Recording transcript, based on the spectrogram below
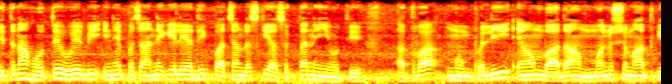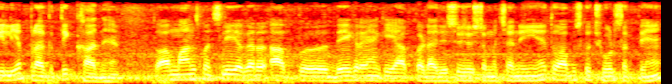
इतना होते हुए भी इन्हें पचाने के लिए अधिक पाचन रस की आवश्यकता नहीं होती। अथवा मूंगफली एवं बादाम मनुष्य मात्र के लिए प्राकृतिक खाद्य हैं। तो आप मांस मछली अगर आप देख रहे हैं कि आपका डाइजेस्टिव सिस्टम अच्छा नहीं है तो आप उसको छोड़ सकते हैं।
